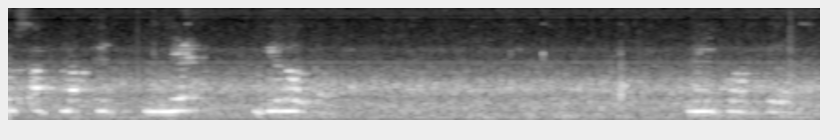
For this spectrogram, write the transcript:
तिथं पिन बस हम्म.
